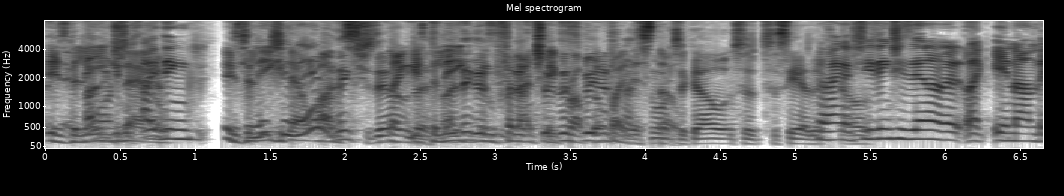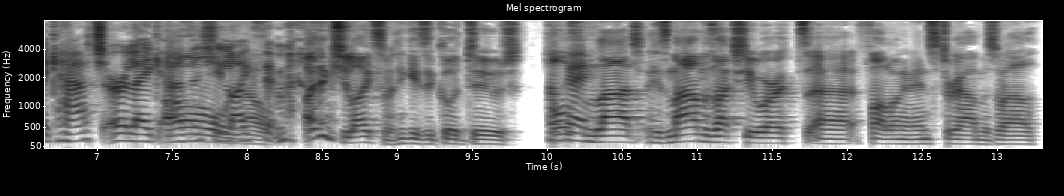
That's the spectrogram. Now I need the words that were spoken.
is the league now- I think is the league now she's on- I think she's in like, on is this. the I league think being this, financially this, this, propped this up by this, interesting one to go to, to see how this Hang on, goes. do you think she's in on it, like in on the catch, or like as in she Oh, likes no. him? I think she likes him. I think he's a good dude. Wholesome Okay. lad. His mom is actually worth uh, following on Instagram as well.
